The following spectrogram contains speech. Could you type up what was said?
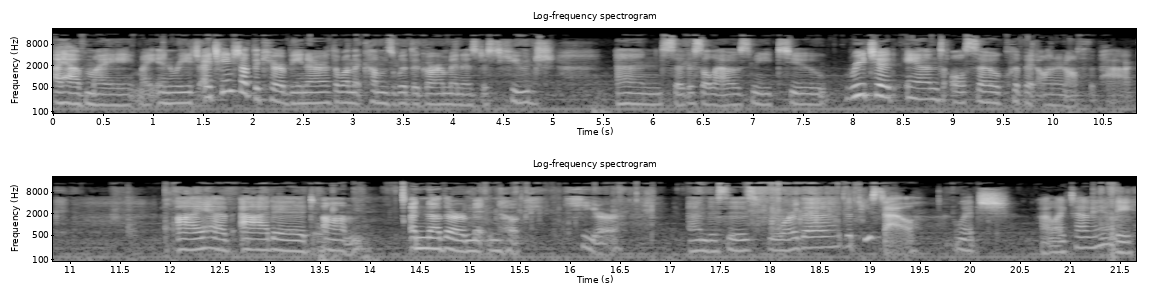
I have my, my inReach. I changed out the carabiner. The one that comes with the Garmin is just huge. And so this allows me to reach it and also clip it on and off the pack. I have added um, another mitten hook here. And this is for the, the P-Style, which I like to have handy.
